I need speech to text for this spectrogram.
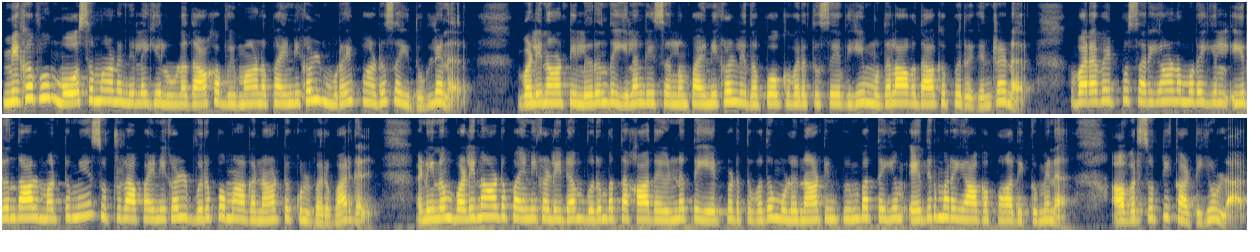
மிகவும் மோசமான நிலையில் உள்ளதாக விமான பயணிகள் முறைப்பாடு செய்துள்ளனர். வெளிநாட்டிலிருந்து இலங்கை செல்லும் பயணிகள் இந்த போக்குவரத்து சேவையை முதலாவதாக பெறுகின்றனர். வரவேற்பு சரியான முறையில் இருந்தால் மட்டுமே சுற்றுலா பயணிகள் விருப்பமாக நாட்டுக்குள் வருவார்கள். எனினும் வெளிநாடு பயணிகளிடம் விரும்பத்தகாத எண்ணத்தை ஏற்படுத்துவது முழு நாட்டின் பிம்பத்தையும் எதிர்மறையாக பாதிக்கும் என அவர் சுட்டிக்காட்டியுள்ளார்.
